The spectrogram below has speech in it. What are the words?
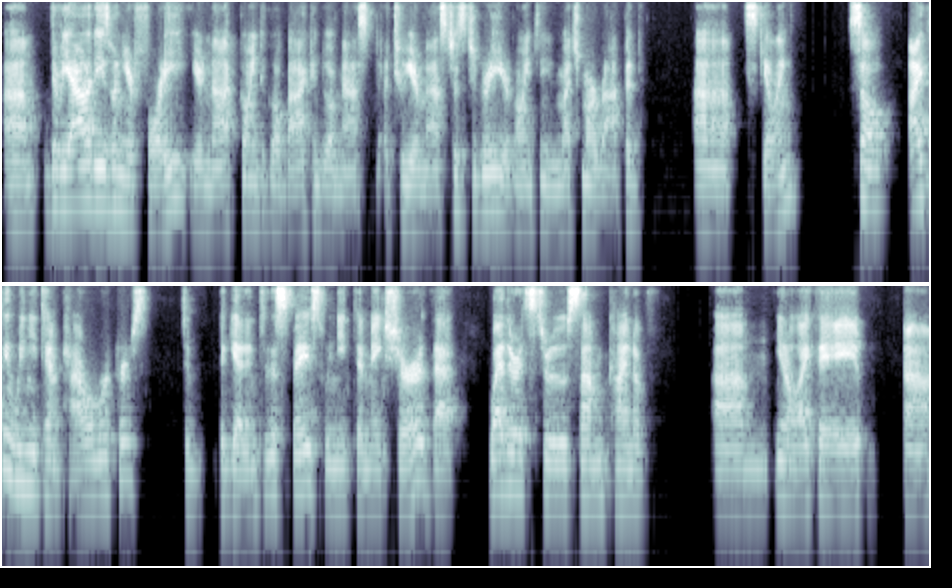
Um, the reality is, when you're 40, you're not going to go back and do a, master, a two-year master's degree. You're going to need much more rapid uh, skilling. So I think we need to empower workers to, to get into the space. We need to make sure that whether it's through some kind of, um, you know, like a, uh,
